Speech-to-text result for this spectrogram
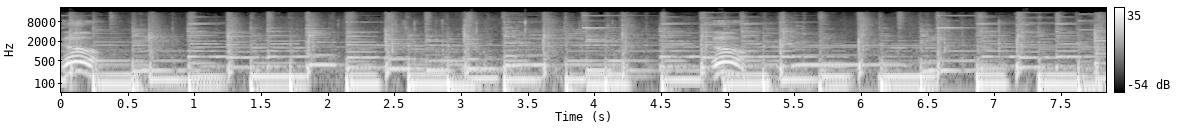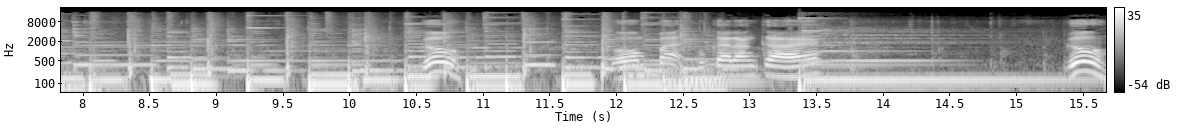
Go. Go. Go. Lompat bukan langkah eh. Go.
